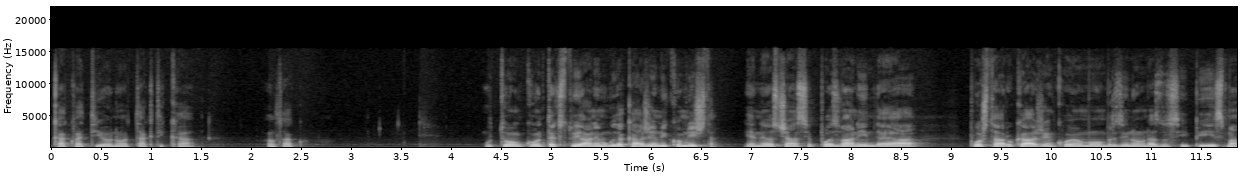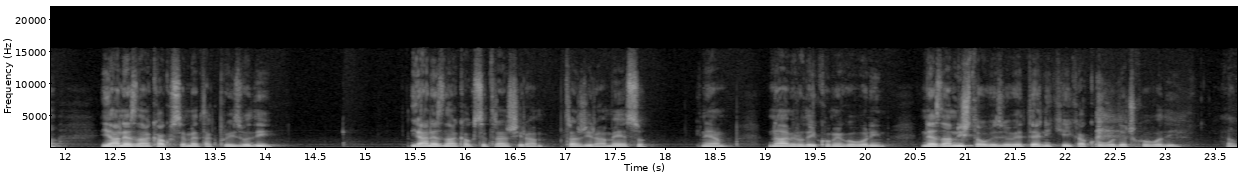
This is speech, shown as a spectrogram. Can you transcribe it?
kakva ti ono taktika, je tako? U tom kontekstu ja ne mogu da kažem nikom ništa, jer ne osjećam se pozvanim da ja poštaru kažem kojom ovom brzinom raznosi pisma, ja ne znam kako se metak proizvodi, ja ne znam kako se tranšira, tranžira meso i nemam namjeru da ikome govorim, ne znam ništa u vezi ove tehnike i kako ovo dečko vodi, jel?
